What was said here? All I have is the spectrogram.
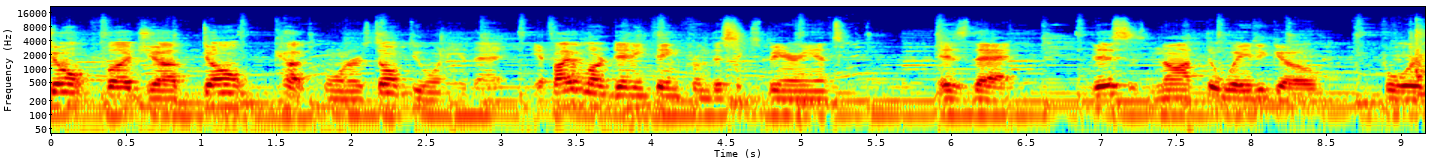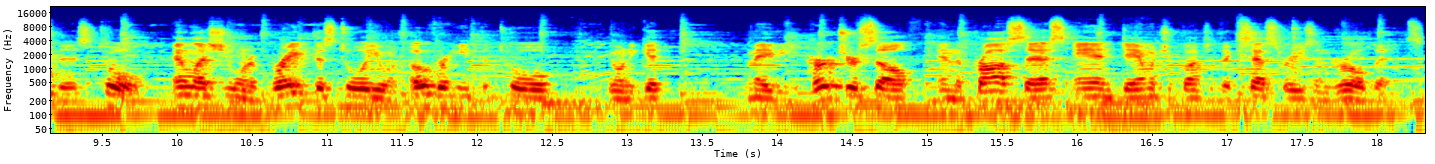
don't fudge up, don't cut corners, don't do any of that. If I've learned anything from this experience is that this is not the way to go for this tool. Unless you want to break this tool, you want to overheat the tool, you want to get maybe hurt yourself in the process and damage a bunch of accessories and drill bits.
